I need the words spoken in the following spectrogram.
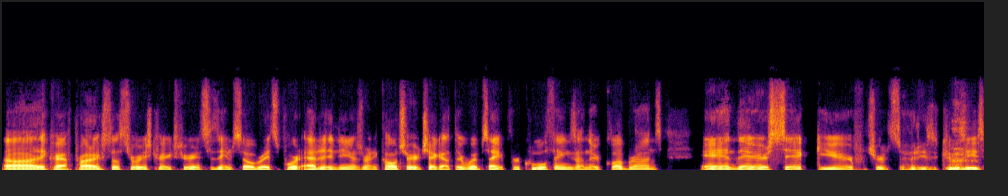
Uh, they craft products, tell stories, create experiences, aim celebrate, support added Indiana's running culture. Check out their website for cool things on their club runs and their sick gear from shirts to hoodies and koozies.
